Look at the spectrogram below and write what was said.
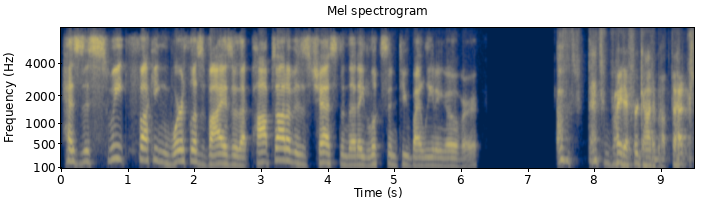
has this sweet fucking worthless visor that pops out of his chest and that he looks into by leaning over. Oh, that's, that's right. I forgot about that.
